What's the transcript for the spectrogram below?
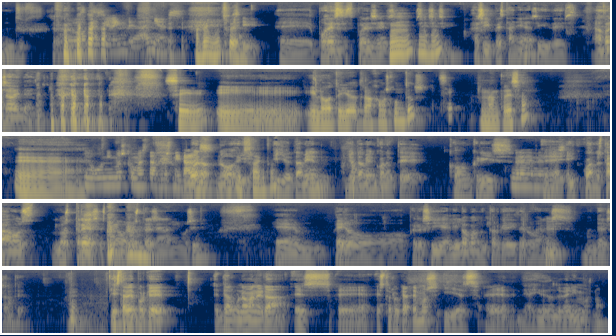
Luego casi 20 años. Hace mucho ya. Sí, eh, puedes, puede ser. Sí, Mm, sí, sí, ujú. sí. Así pestañeas y dices, han pasado 20 años. Sí, y, y luego tú y yo trabajamos juntos Sí. en una empresa. Eh, Luego unimos como estas dos mitades. Bueno, no, y, Exacto. y yo también, yo también conecté con Chris Brevemente, eh, sí. y cuando estábamos los tres, estuvimos los tres en el mismo sitio. Eh, pero, pero sí, el hilo conductor que dice Rubén es muy interesante. Y está bien porque de alguna manera es eh, esto es lo que hacemos y es eh, de ahí de donde venimos, ¿no?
